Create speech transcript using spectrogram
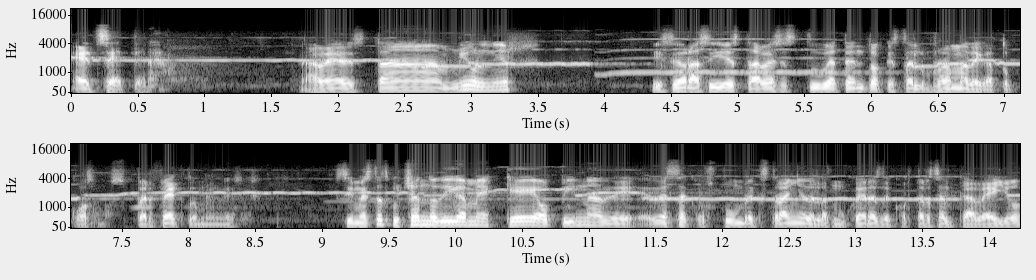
etcétera. A ver, está Mjolnir. Dice, ahora sí, esta vez estuve atento a que está el programa de Gato Cosmos. Perfecto, Mjolnir. Si me está escuchando, dígame qué opina de, esa costumbre extraña de las mujeres de cortarse el cabello.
